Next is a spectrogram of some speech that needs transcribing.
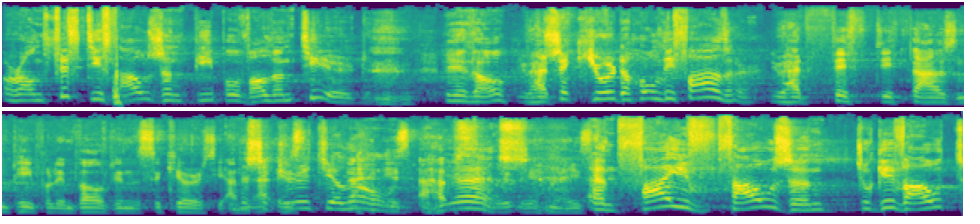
around fifty thousand people volunteered. You know, You had- to secure the Holy Father. You had 50,000 people involved in the security. I The mean, is- security alone. Is absolutely yes. amazing. And 5,000 to give out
